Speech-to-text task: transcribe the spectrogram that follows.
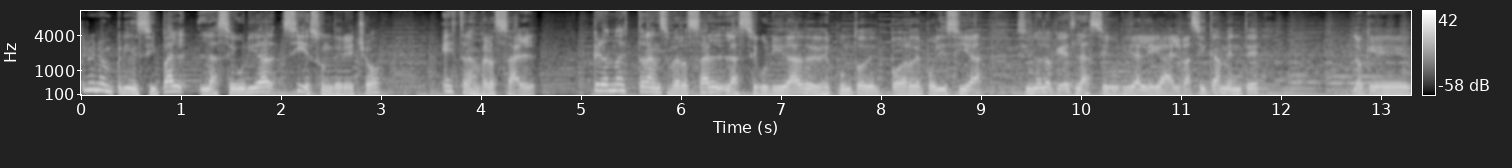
Primero en principal, la seguridad sí es un derecho, es transversal, pero no es transversal la seguridad desde el punto del poder de policía, sino lo que es la seguridad legal. Básicamente, lo que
